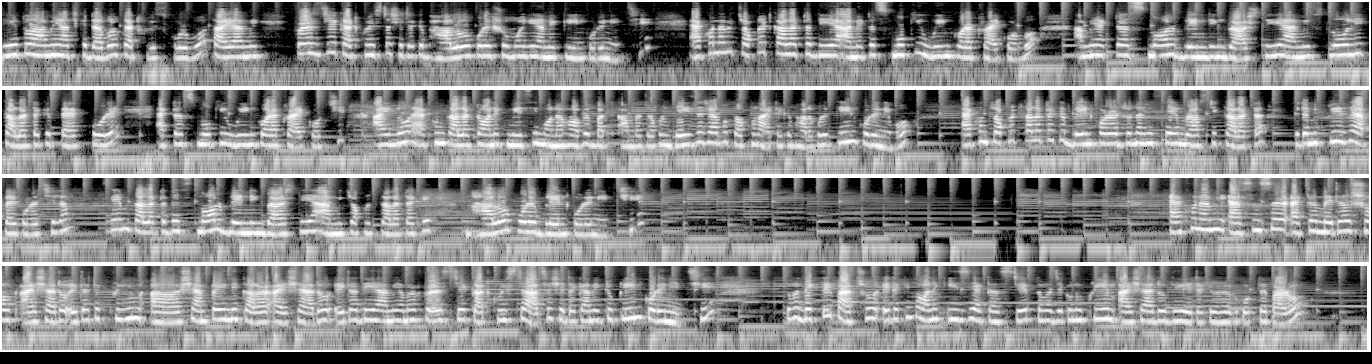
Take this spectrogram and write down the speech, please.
যেহেতু আমি আজকে ডাবল কাট ক্রিজ করব, তাই আমি ফার্স্ট যে কাট ক্রিজটা সেটাকে ভালো করে সময় নিয়ে আমি ক্লিন করে নিচ্ছি। এখন আমি চকলেট কালারটা দিয়ে আমি একটা স্মোকি উইং করা ট্রাই করব। আমি একটা স্মল ব্লেন্ডিং ব্রাশ দিয়ে আমি স্লোলি কালারটাকে প্যাক করে একটা স্মোকি উইং করা ট্রাই করছি। আই নো এখন কালারটা অনেক মেসি মনে হবে বাট আমরা যখন বেজে যাব তখন আইটাকে ভালো করে ক্লিন করে নেব। এখন চকলেট কালারটাকে ব্লেন্ড করার জন্য আমি সেম রাস্টিক কালারটা যেটা আমি ক্রিজে অ্যাপ্লাই করেছিলাম সেম কালারটাতে স্মল ব্লেন্ডিং ব্রাশ দিয়ে আমি চকলেট কালারটাকে ভালো করে ব্লেন্ড করে নিচ্ছি। এখন আমি অ্যাসেন্সের একটা মেটাল শক আই শ্যাডো এটা একটা cream champagney colour eye shadow এটা দিয়ে আমি আমার ফার্স্ট যে কাট ক্রিজটা আছে, সেটাকে আমি একটু ক্লিন করে নিচ্ছি। তোমরা দেখতেই পাচ্ছ, এটা কিন্তু অনেক ইজি একটা স্টেপ তোমরা যে কোনো ক্রিম আই শ্যাডো দিয়ে এটা কীভাবে করতে পারো।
